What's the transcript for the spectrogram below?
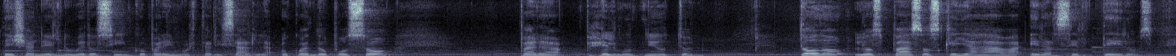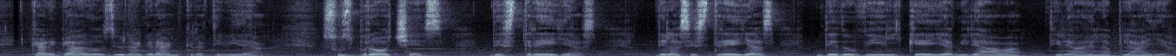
de Chanel número 5 para inmortalizarla, o cuando posó para Helmut Newton. Todos los pasos que ella daba eran certeros, cargados de una gran creatividad. Sus broches de estrellas, de las estrellas de Deauville que ella miraba tirada en la playa,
